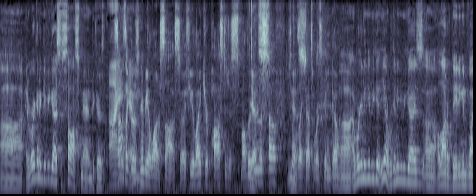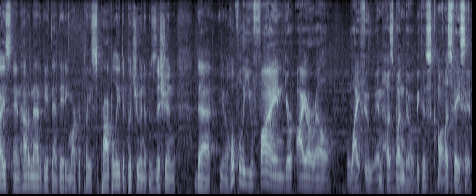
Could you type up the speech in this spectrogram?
uh, and we're gonna give you guys a sauce, man, because I Sounds like am, there's to be a lot of sauce. So if you like your pasta just smothered in the Yes. stuff, sounds Yes. like that's where it's to go. Uh, and we're gonna give you yeah we're gonna give you guys uh, a lot of dating advice and how to navigate that dating marketplace properly to put you in a position that you know hopefully you find your IRL waifu and husbando because come on let's face it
